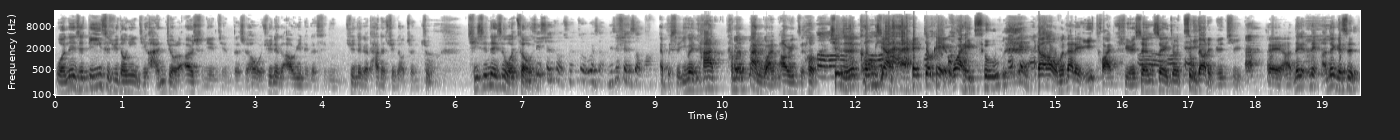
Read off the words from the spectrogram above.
我那次第一次去东京已经很久了，二十年前的时候，我去那个奥运那个事情，去那个他的选手村住。其实那次我走你去选手村住，为什么？你是选手吗？哎，不是，因为他他们办完奥运之后哦，确实是空下来就可以外出。刚好我们带了一团学生，哦所以就住到里面去。对啊，那个那啊那个是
